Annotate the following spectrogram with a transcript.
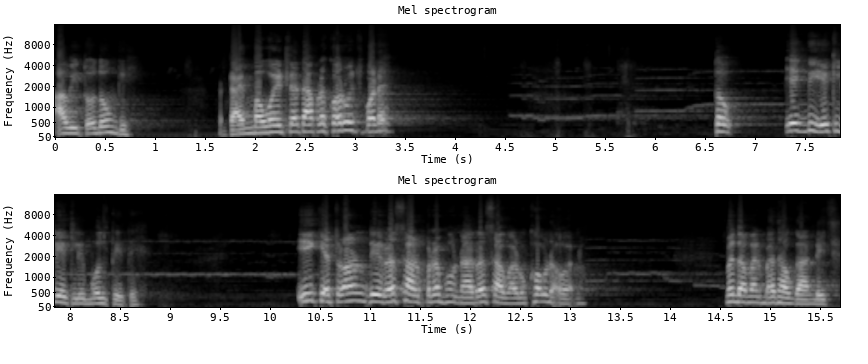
આવી તો દોંગી ટાઈમમાં હોય એટલે તો આપણે કરવું જ પડે. તો એક દી એકલી એકલી બોલતી હતી. એ કે ત્રણ દી રસાળ પ્રભુના રસાવાળું ખવડાવવાનું. મેં તો અમારી બધા ગાંડી છે.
